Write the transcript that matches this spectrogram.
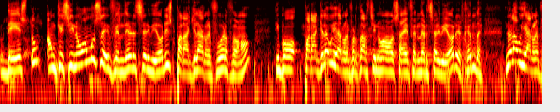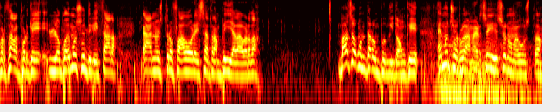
de esto Aunque si no vamos a defender servidores, ¿para qué la refuerzo, no? Tipo, ¿para qué la voy a reforzar si no vamos a defender servidores, gente? No la voy a reforzar porque lo podemos utilizar a nuestro favor esa trampilla, la verdad Vamos a aguantar un poquito, aunque hay muchos glammers, sí, eso no me gusta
